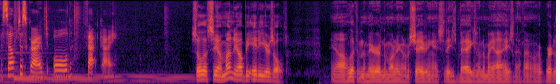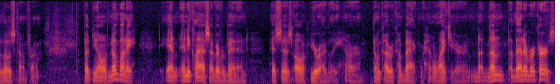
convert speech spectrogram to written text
a self described old, fat guy. So let's see, on Monday I'll be 80 years old. You know, I'll look in the mirror in the morning and I'm shaving and I see these bags under my eyes and I thought, where, where do those come from? But, you know, nobody in any class I've ever been in has says, oh, you're ugly or don't ever come back. We don't like you. None of that ever occurs.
